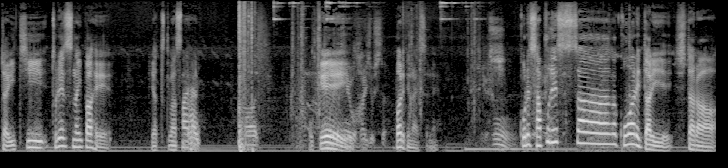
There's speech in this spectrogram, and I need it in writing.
じゃあ1とりあえずスナイパー兵やっつけますね、はいはい。はい。オッケー排除したバレてないですよねうん。これサプレッサーが壊れたりしたら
